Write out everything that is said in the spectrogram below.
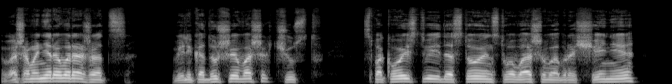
Ваша манера выражаться, великодушие ваших чувств, спокойствие и достоинство вашего обращения —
